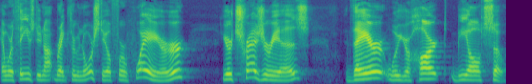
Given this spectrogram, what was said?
and where thieves do not break through nor steal. For where your treasure is, there will your heart be also.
